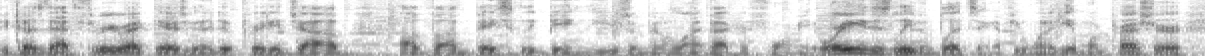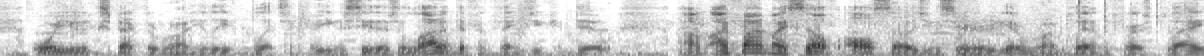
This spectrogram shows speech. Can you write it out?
because that three rec there is going to do a pretty good job of uh, basically being the user middle linebacker for me. Or you can just leave him blitzing. If you want to get more pressure or you expect a run, you leave him blitzing. But you can see there's a lot of different things you can do. Um, I find myself also, as you can see here, we get a run play on the first play.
